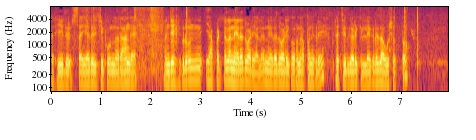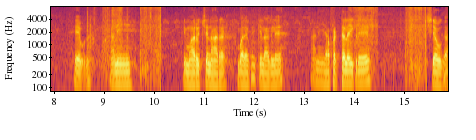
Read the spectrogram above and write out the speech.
तर ही सह्याद्रीची पूर्ण रांग आहे. म्हणजे इकडून ह्या पट्ट्याला नेरदवाडी आलं. नेरदवाडी करून आपण इकडे प्रचितगड किल्ल्याकडे जाऊ शकतो. हे बघा. आणि ही नारळ बऱ्यापैकी लागले. आहे आणि या पट्ट्याला इकडे शेवगा.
